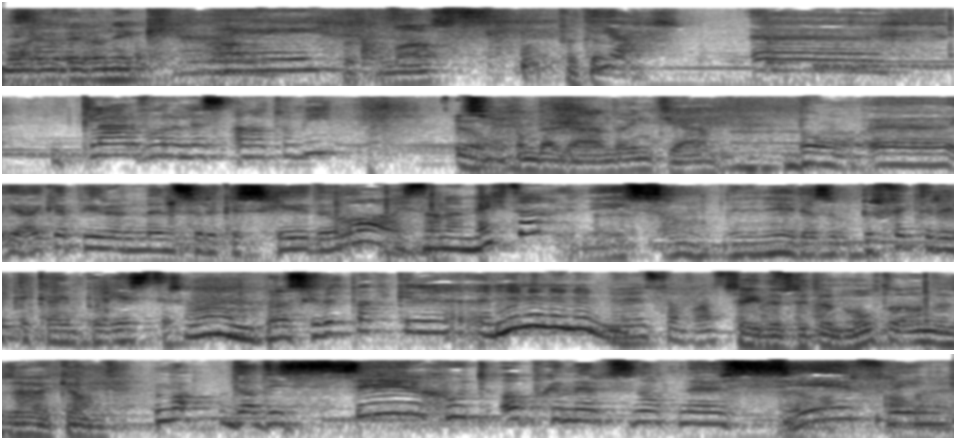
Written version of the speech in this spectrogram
Morgen, Veronique. Hey. Dokter Maas. Vertel Ja. eens. eh, klaar voor een les anatomie? Ja. Omdat je aandringt, ja. Bon, eh, ja, ik heb hier een menselijke schedel. Oh, is dat een echte? Nee, Sam. Nee, nee, nee, dat is een perfecte replica in polyester. Maar als je wilt, pak ik een... een- Nee, nee, nee, nee, nee, ça va. Zeg, er zit een holte aan de zijkant. Maar dat is zeer goed opgemerkt, snotneus. Zeer flink.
